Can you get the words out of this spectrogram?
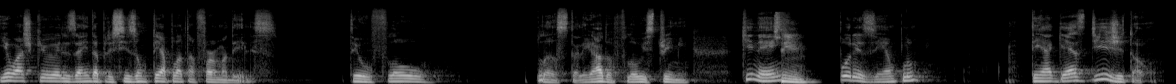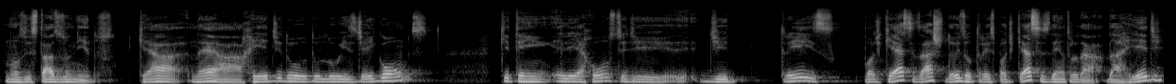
E eu acho que eles ainda precisam ter a plataforma deles. Ter o Flow Plus, tá ligado? O Flow Streaming. Que nem, Sim. por exemplo, tem a Gas Digital nos Estados Unidos, que é a, né, a rede do, do Luiz J. Gomes, que tem, ele é host de, de três podcasts, acho, dois ou três podcasts dentro da, da rede.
